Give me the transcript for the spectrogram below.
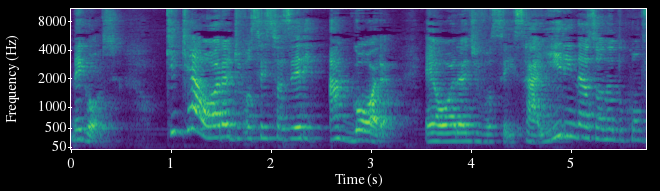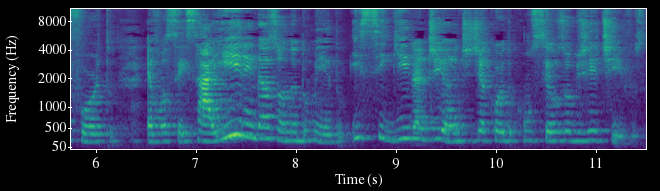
negócio. O que, que é a hora de vocês fazerem agora? É hora de vocês saírem da zona do conforto, é vocês saírem da zona do medo e seguir adiante de acordo com seus objetivos.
